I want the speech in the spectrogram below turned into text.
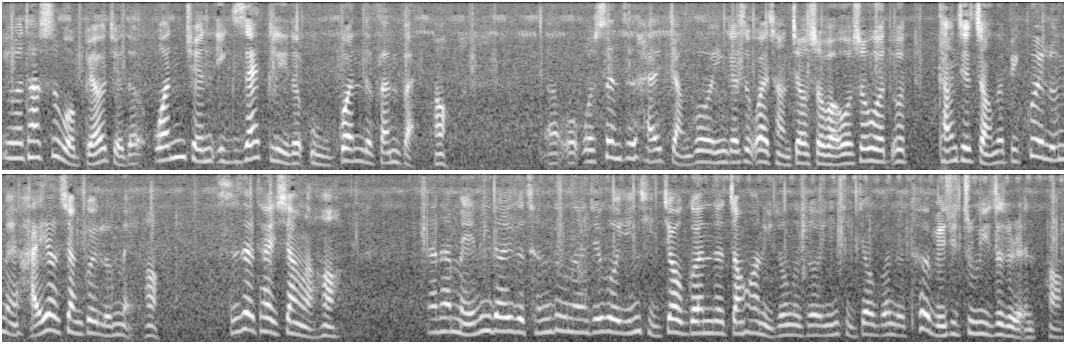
因为她是我表姐的完全 exactly 的五官的翻版哈。呃，我我甚至还讲过，应该是外场教授吧，我说我我堂姐长得比桂纶镁还要像桂纶镁哈，实在太像了哈。那她美丽到一个程度呢？结果引起教官在彰化女中的时候，引起教官的特别去注意这个人哈。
